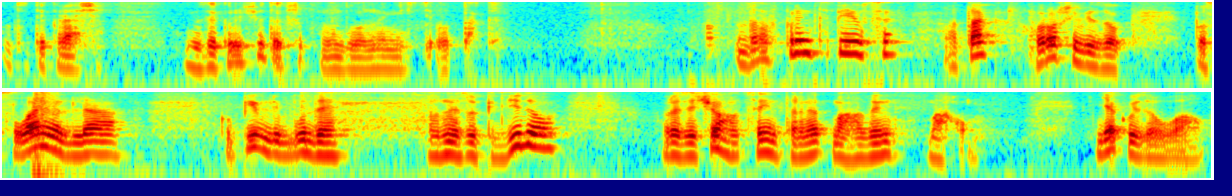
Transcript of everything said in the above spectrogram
Тут я краще їх закручу, так, щоб воно було на місці. Отак. Да, в принципі, і все. А так, хороший візок. Посилання для купівлі буде внизу під відео, в разі чого це інтернет-магазин Махом. Дякую за увагу.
